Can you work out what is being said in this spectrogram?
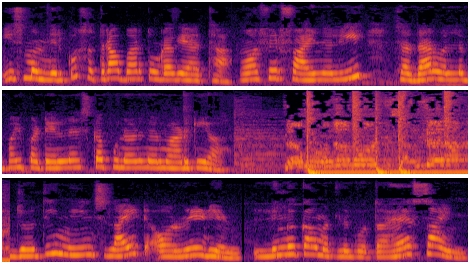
इस मंदिर को सत्रह बार तोड़ा गया था और फिर फाइनली सरदार वल्लभ भाई पटेल ने इसका पुनर्निर्माण किया। ज्योति मीन्स लाइट और रेडियंट लिंग का मतलब होता है sign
